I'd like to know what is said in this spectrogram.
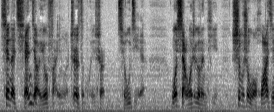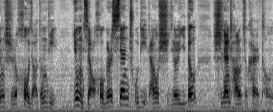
现在前脚也有反应了，这是怎么回事？求解。我想过这个问题，是不是我滑行时后脚蹬地，用脚后跟先触地，然后使劲一蹬，时间长了就开始疼？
